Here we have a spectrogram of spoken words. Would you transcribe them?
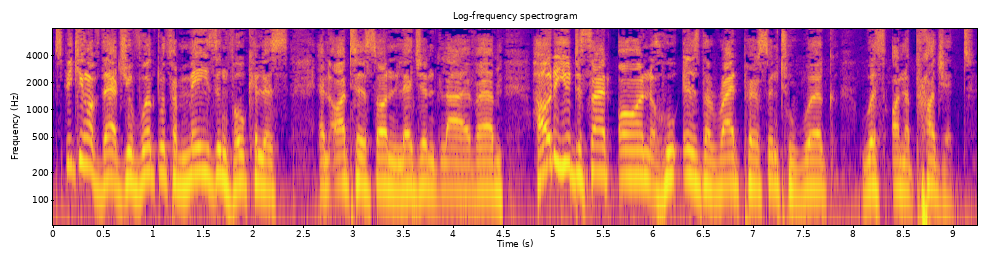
speaking of that, you've worked with amazing vocalists and artists on Legend Live. Um, how do you decide on who is the right person to work with on a project?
